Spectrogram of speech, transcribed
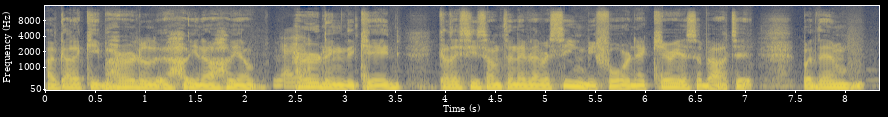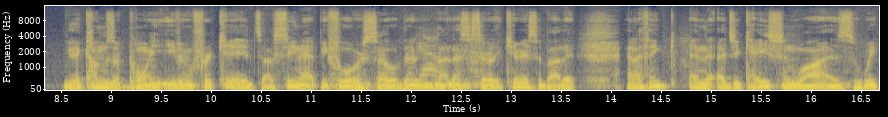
I've got to keep herding, you know, you know, Yeah, yeah. herding the kid because they see something they've never seen before and they're curious about it. But then there comes a point, even for kids, I've seen that before, so they're Yeah. not necessarily curious about it. And I think, and education wise, we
